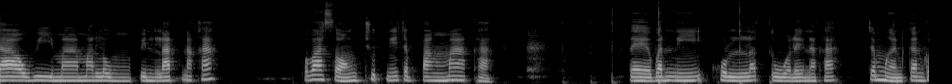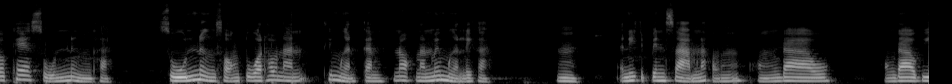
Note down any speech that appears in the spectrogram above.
ดาววีมามาลงเป็นรัดนะคะ เพราะว่าสองชุดนี้จะปังมากค่ะ แต่วันนี้คนละตัวเลยนะคะ จะเหมือนกันก็แค่ศูนย์หนึ่งค่ะศูนย์หนึ่งสองตัวเท่านั้นที่เหมือนกัน นอกนั้นไม่เหมือนเลยค่ะ อืม อันนี้จะเป็นสามนะของของดาว ของดาววี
